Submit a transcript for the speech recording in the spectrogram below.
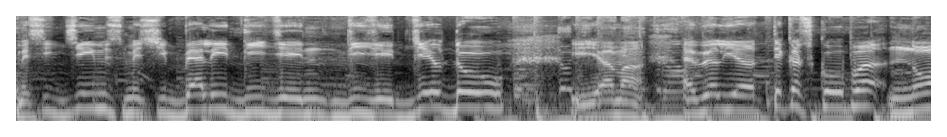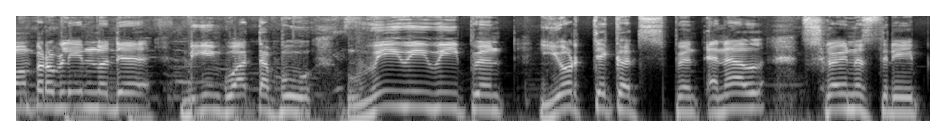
Messi James, Messi Belly, DJ, DJ Gildo. Ja man. En wil je tickets kopen? No een probleem no de begin Guatapu www.yourtickets.nl schuine streep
